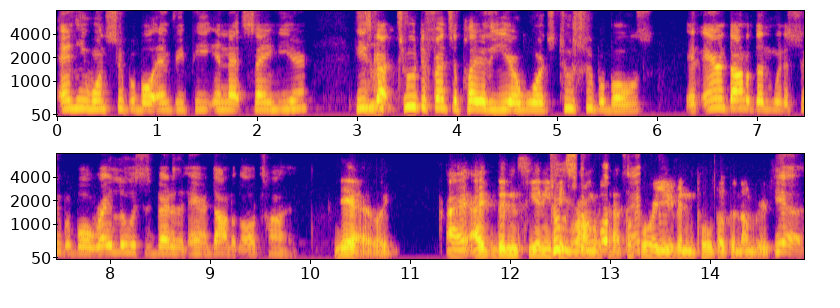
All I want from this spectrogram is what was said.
and he won Super Bowl MVP in that same year. He's mm-hmm. got two Defensive Player of the Year awards, two Super Bowls. If Aaron Donald doesn't win a Super Bowl, Ray Lewis is better than Aaron Donald all time. Yeah, like I, I didn't see anything Super wrong with that before you even pulled up the numbers. Yeah,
